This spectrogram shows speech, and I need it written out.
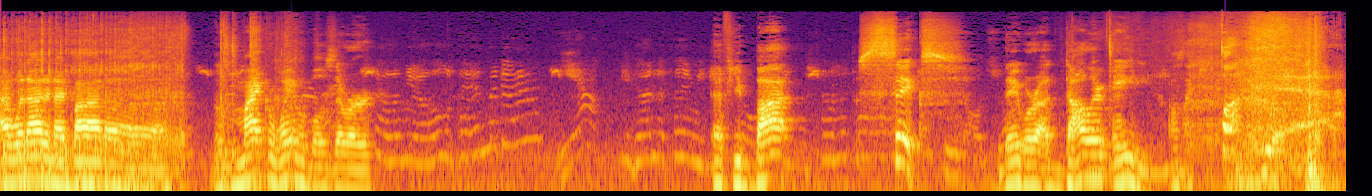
I went out and I bought uh, those microwavables that were. Yeah. If you bought six, they were a dollar eighty. I was like, fuck yeah!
